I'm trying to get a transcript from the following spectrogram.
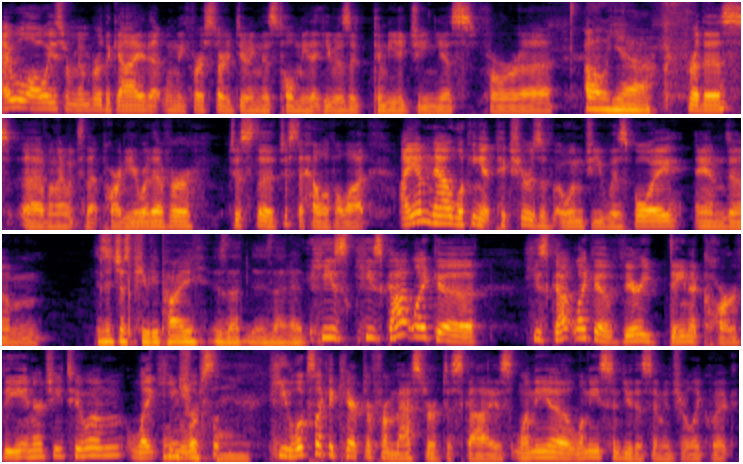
I will always remember the guy that when we first started doing this told me that he was a comedic genius for uh, oh yeah. for this uh, when I went to that party or whatever. Just a just a hell of a lot. I am now looking at pictures of OMG Whizboy, and um, Is it just PewDiePie? Is that is that it? he's he's got like a he's got like a very Dana Carvey energy to him. Like he looks like He looks like a character from Master of Disguise. Let me uh, let me send you this image really quick.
